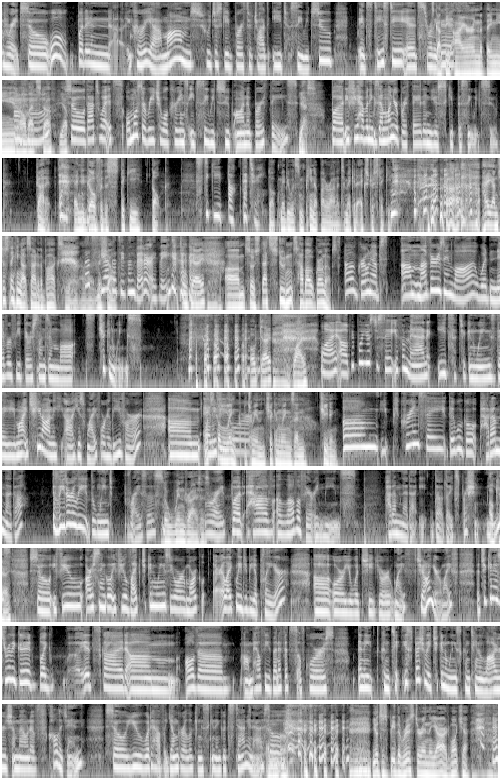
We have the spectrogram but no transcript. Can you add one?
Right. So, well, but in, uh, in Korea, moms who just gave birth to a child eat seaweed soup. It's tasty. It's really It's got good. the iron that they need and all that stuff. Yep. So that's why it's almost a ritual. Koreans eat seaweed soup on birthdays. yes. But if you have an exam on your birthday, then you skip the seaweed soup. Got it. and you go for the sticky dok. Sticky duck. That's right. Dok, maybe with some peanut butter on it to make it extra sticky. hey, I'm just thinking outside of the box here, uh, That's, Michelle. yeah, that's even better, I think. okay. Um, so that's students. How about grown-ups? of grown-ups, um, mothers-in-law would never feed their sons-in-law chicken wings. Okay. Why? Why? Uh, people used to say if a man eats chicken wings, they might cheat on uh, his wife or leave her. Um, and What's if the link you're- between chicken wings and cheating? Um, you, Koreans say they will go 바람나다. Literally, the wind rises. the wind rises. Right, but have a love affair it means. 바람나다, i- the, the expression means. Okay. So if you are single, if you like chicken wings, you're more cl- uh, likely to be a player, uh, or you would cheat your wife, cheat on your wife. The chicken is really good. Like, uh, it's got, um, all the, um, healthy benefits, of course. and it contain, especially chicken wings contain a large amount of collagen. So you would have a younger looking skin and good stamina. So, You'll just be the rooster in the yard, won't you?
